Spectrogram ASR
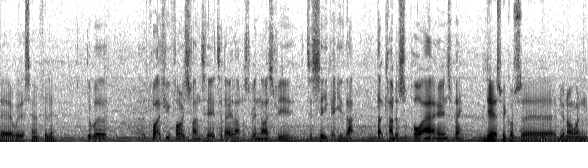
uh, with the same feeling. There were uh, quite a few Forest fans here today. That must have been nice for you to see, get you that, that kind of support out here in Spain. Yes, because uh, you know when,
